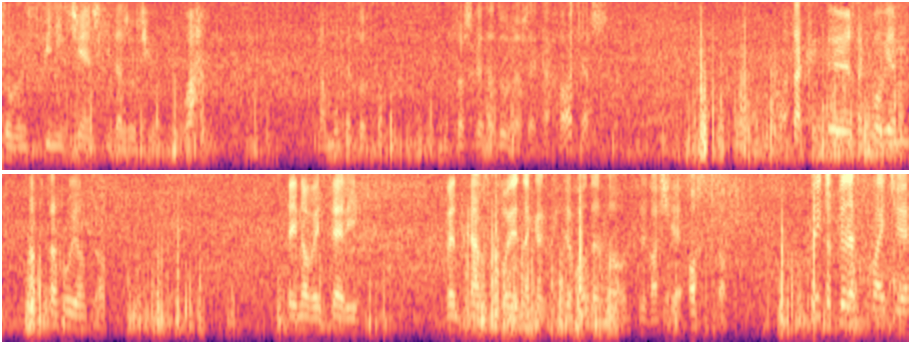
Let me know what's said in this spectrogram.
tu bym spinning ciężki zarzucił. Ła! Na muchę to troszkę za duża rzeka, chociaż no tak, y, że tak powiem, abstrahując od tej nowej serii wędkarstwo jednak jak widzę wodę to odzywa się ostro. No i to tyle słuchajcie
